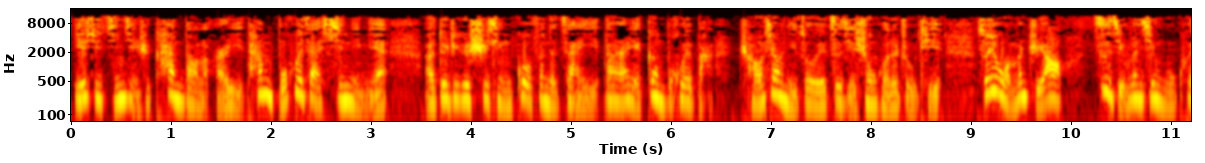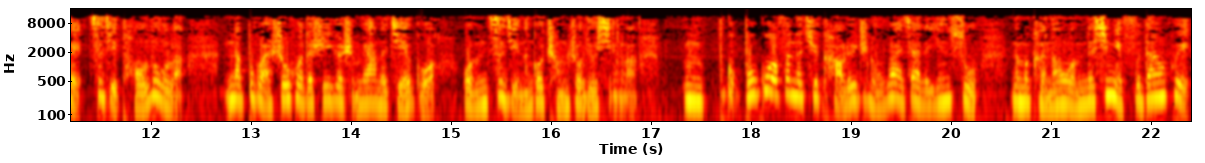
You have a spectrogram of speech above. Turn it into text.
也许仅仅是看到了而已，他们不会在心里面啊对这个事情过分的在意，当然也更不会把嘲笑你作为自己生活的主题。所以，我们只要自己问心无愧，自己投入了，那不管收获的是一个什么样的结果，我们自己能够承受就行了。嗯，不不过分的去考虑这种外在的因素，那么可能我们的心理负担会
